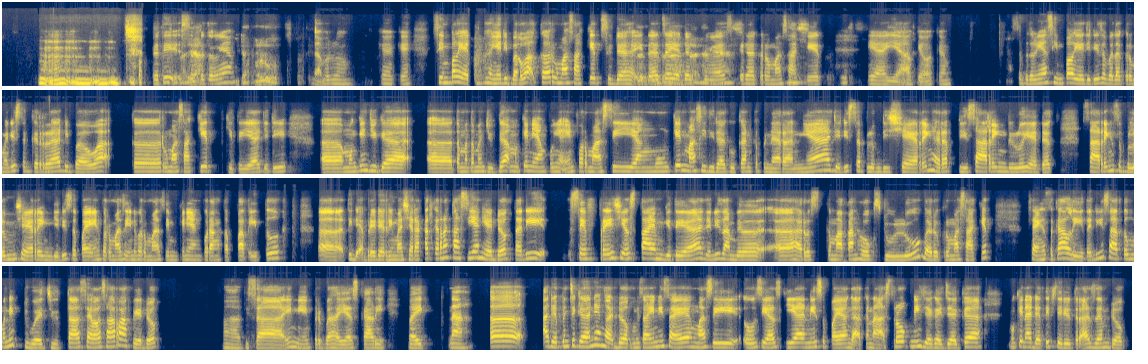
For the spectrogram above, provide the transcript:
Hmm, hmm, hmm, hmm. Berarti sebetulnya tidak perlu nggak perlu. Oke oke, simple ya, hanya dibawa ke rumah sakit sudah itu aja ya dok ya, segera ke rumah sakit. Ya ya, oke oke. Sebetulnya simpel ya, jadi sobat agromedis segera dibawa ke rumah sakit gitu ya. Jadi eh, mungkin juga eh, teman-teman juga mungkin yang punya informasi yang mungkin masih diragukan kebenarannya. Jadi sebelum di-sharing harap disaring dulu ya, Dok. Saring sebelum sharing. Jadi supaya informasi-informasi mungkin yang kurang tepat itu eh, tidak beredar di masyarakat karena kasihan ya, Dok. Tadi save precious time gitu ya. Jadi sambil eh, harus kemakan hoax dulu baru ke rumah sakit sayang sekali. Tadi satu menit 2 juta sel saraf ya dok. Wah, bisa ini berbahaya sekali. Baik, nah eh, ada pencegahannya nggak dok? Misalnya ini saya yang masih usia sekian nih supaya nggak kena stroke nih jaga-jaga. Mungkin ada tips dari Dr. Azam dok.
